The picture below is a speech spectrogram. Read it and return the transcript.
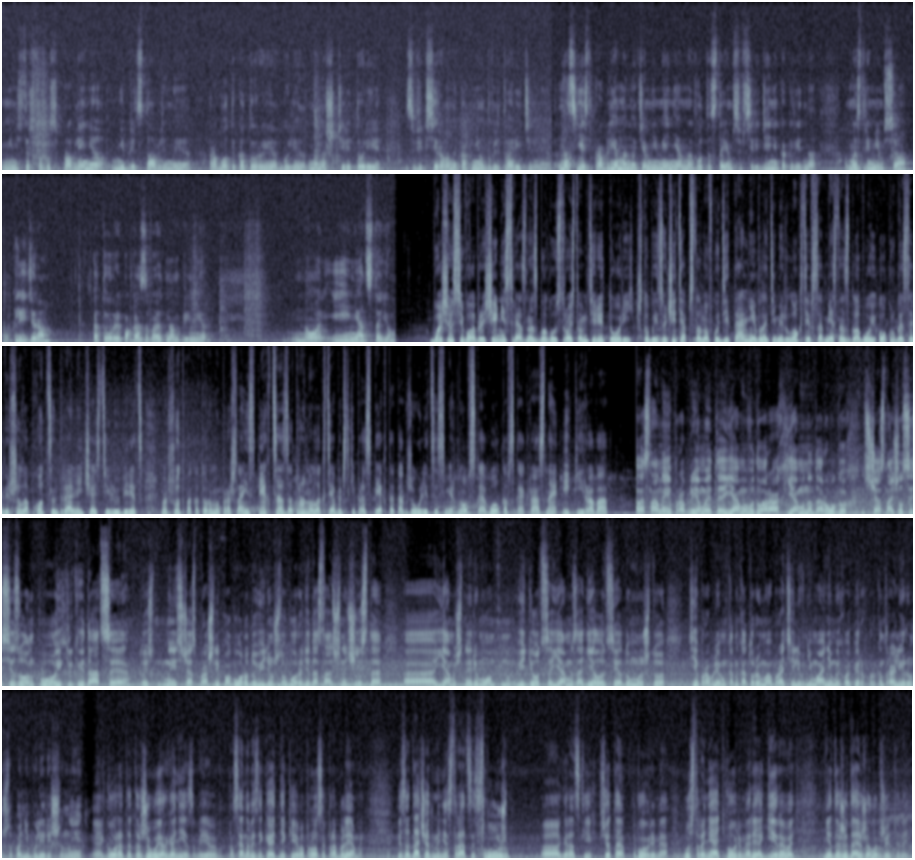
Министерства госуправления не представлены работы, которые были на нашей территории зафиксированы как неудовлетворительные. У нас есть проблемы, но тем не менее мы вот остаемся в середине, как видно. Мы стремимся к лидерам, которые показывают нам пример, но и не отстаем. Больше всего обращений связано с благоустройством территорий. Чтобы изучить обстановку детальнее, Владимир Локтев совместно с главой округа совершил обход центральной части Люберец. Маршрут, по которому прошла инспекция, затронул Октябрьский проспект, а также улицы Смирновская, Волковская, Красная и Кирова. Основные проблемы – это ямы во дворах, ямы на дорогах. Сейчас начался сезон по их ликвидации. То есть мы сейчас прошли по городу, видим, что в городе достаточно чисто. Э, ямочный ремонт ну, ведется, ямы заделываются. Я думаю, что те проблемы, на которые мы обратили внимание, мы их, во-первых, проконтролируем, чтобы они были решены. Город – это живой организм, и постоянно возникают некие вопросы, проблемы. И задача администрации, служб городских. Все это вовремя устранять, вовремя реагировать, не дожидая жалоб жителей.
